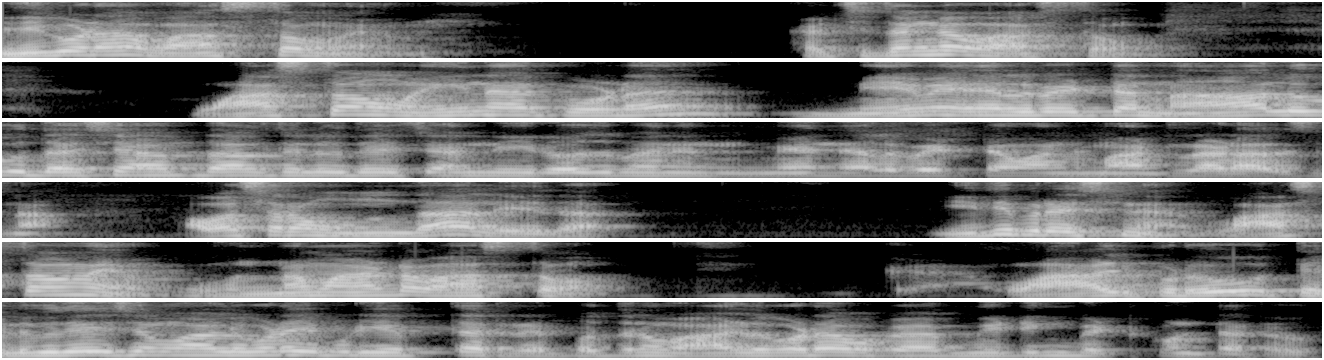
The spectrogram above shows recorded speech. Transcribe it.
ఇది కూడా వాస్తవమే. ఖచ్చితంగా వాస్తవం. వాస్తవం అయినా కూడా మేమే నిలబెట్టాం. నాలుగు దశాబ్దాలు తెలుగుదేశాన్ని ఈరోజు మేము మేము నిలబెట్టామని మాట్లాడాల్సిన అవసరం ఉందా లేదా? ఇది ప్రశ్న. వాస్తవమే. ఉన్నమాట వాస్తవం. వాళ్ళు ఇప్పుడు తెలుగుదేశం వాళ్ళు కూడా ఇప్పుడు చెప్తారు. రేపు పొద్దున వాళ్ళు కూడా ఒక మీటింగ్ పెట్టుకుంటారు.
